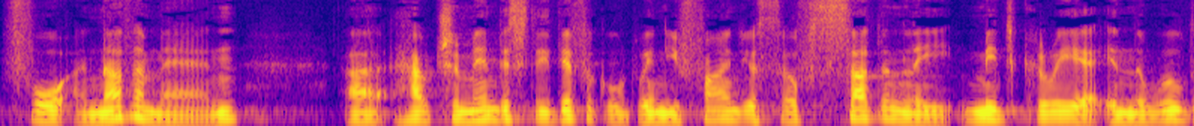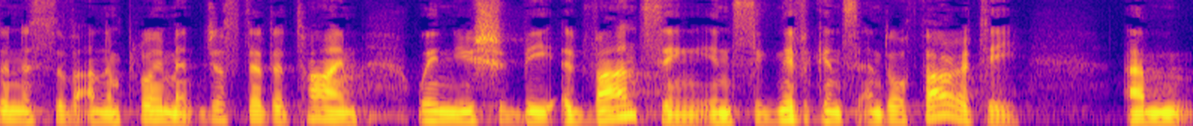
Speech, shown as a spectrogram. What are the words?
for another man, uh, how tremendously difficult when you find yourself suddenly mid career in the wilderness of unemployment, just at a time when you should be advancing in significance and authority. Um,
